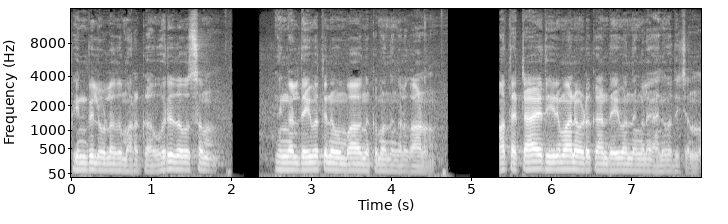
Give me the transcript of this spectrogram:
പിൻപിലുള്ളത് മറക്കുക. ഒരു ദിവസം നിങ്ങൾ ദൈവത്തിന് മുമ്പാകെ നിൽക്കുമ്പോൾ നിങ്ങൾ കാണും. ആ തെറ്റായ തീരുമാനമെടുക്കാൻ ദൈവം നിങ്ങളെ അനുവദിച്ചെന്നു.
